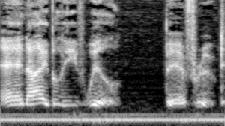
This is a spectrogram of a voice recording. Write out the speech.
and I believe will bear fruit.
